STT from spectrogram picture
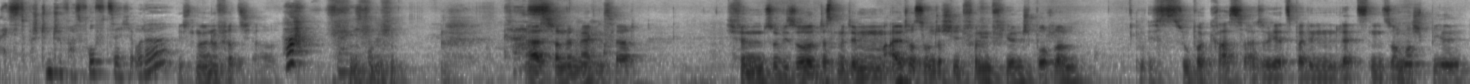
Die ist doch bestimmt schon fast 50, oder? Die ist 49 Jahre. Ha, sag ich doch. Ja, Krass. ist schon bemerkenswert. Ich finde sowieso, das mit dem Altersunterschied von vielen Sportlern ist super krass. Also jetzt bei den letzten Sommerspielen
